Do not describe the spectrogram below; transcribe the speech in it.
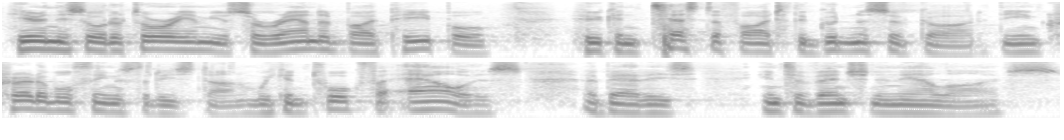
here in this auditorium, you're surrounded by people who can testify to the goodness of God, the incredible things that He's done. We can talk for hours about His intervention in our lives.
